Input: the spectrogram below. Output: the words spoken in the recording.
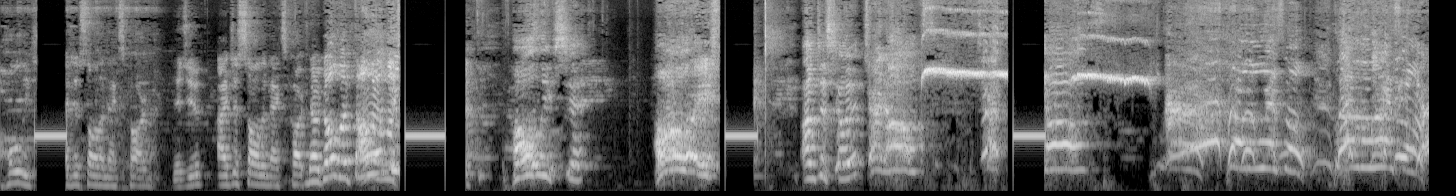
Holy I just saw the next card. Did you? I just saw the next card. No, don't look, don't look. Holy shit. Holy shit. I'm just showing it. Chet Holmgren! Chet Holmgren! Blow the whistle! Blow the whistle!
